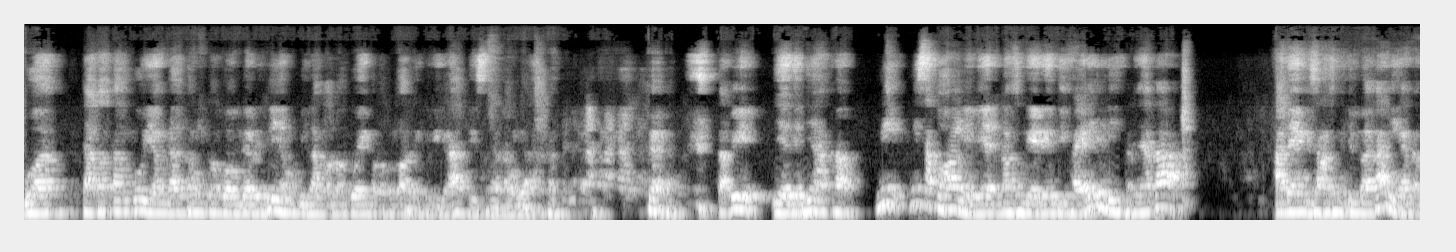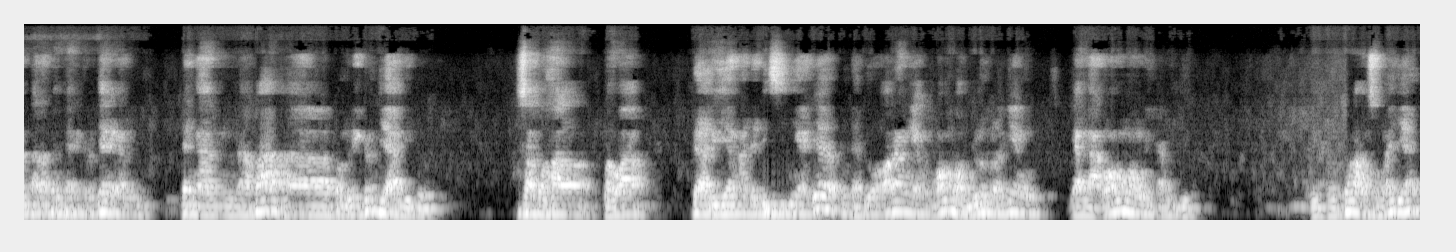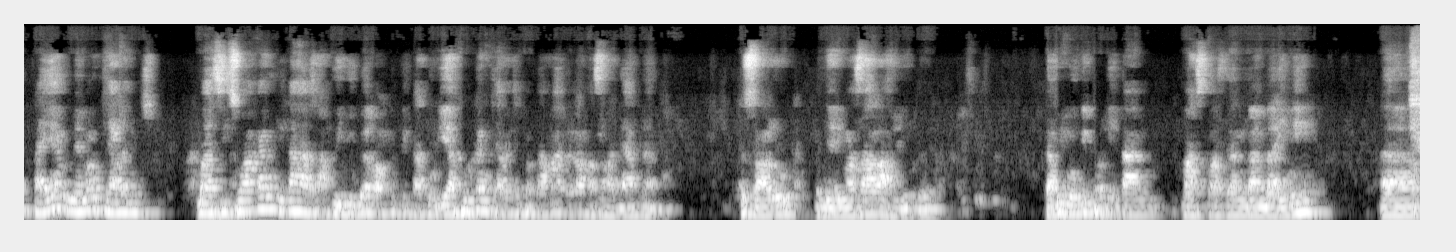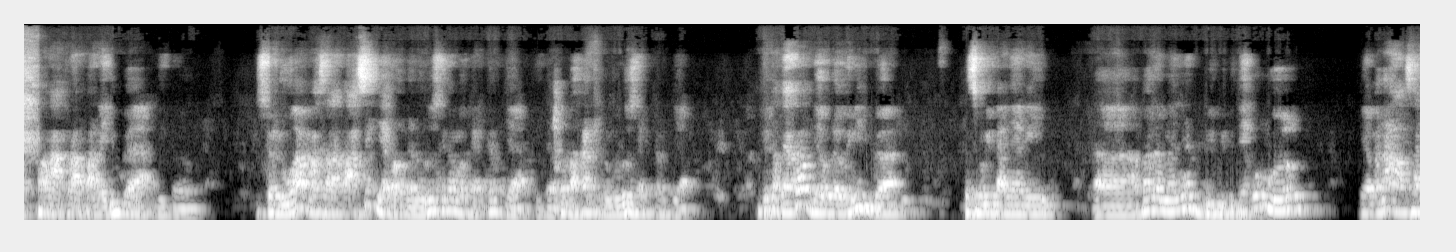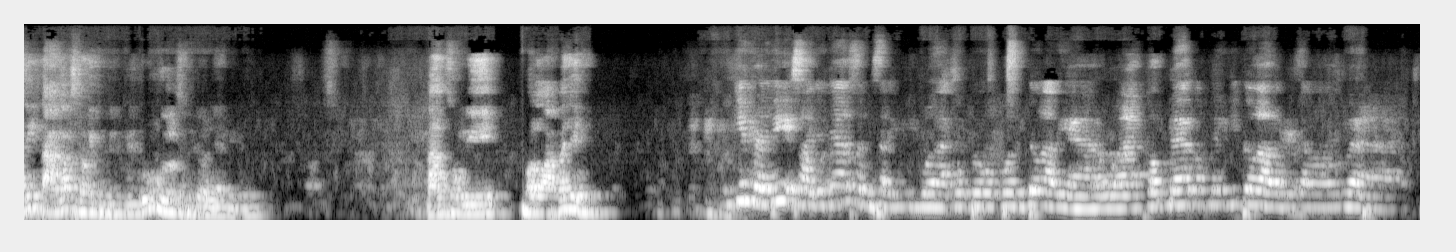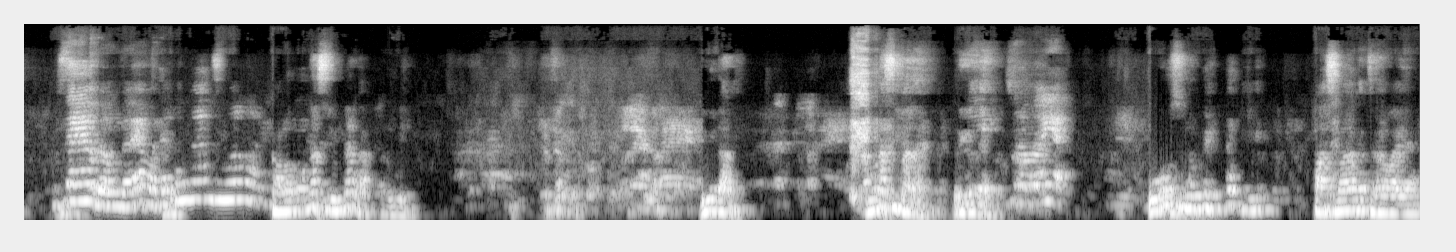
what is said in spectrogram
buat catatanku yang datang ke Gombel itu yang bilang sama gue kalau keluar negeri gratis ternyata enggak tapi ya jadinya akrab. Ini ini satu hal nih dia langsung diidentify aja nih. Ternyata ada yang bisa langsung dijembatani kan antara pencari kerja dengan dengan apa eh, pemberi kerja gitu. Satu hal bahwa dari yang ada di sini aja udah dua orang yang ngomong belum lagi yang yang nggak ngomong nih kan gitu. Itu itu langsung aja. Saya memang challenge mahasiswa kan kita harus akui juga waktu kita kuliah pun kan challenge pertama adalah masalah dana. Itu selalu menjadi masalah gitu. Tapi mungkin permintaan mas-mas dan mbak-mbak ini eh, pengakrapannya juga gitu. Terus kedua masalah klasik ya kalau udah lulus kita mau kerja gitu. Atau bahkan sebelum lulus kayak kerja. Tapi ternyata jauh-jauh ini juga kesulitan nyari eh, apa namanya bibit-bibit yang unggul. Yang mana alasannya kita anggap sebagai bibit-bibit unggul sebetulnya gitu langsung di follow up aja nih Mungkin berarti selanjutnya harus lebih sering buat kumpul-kumpul gitu kali ya, buat kopdar kopdar gitu kalau bisa lomba. Bisa ya bang mbak ya, mau datang kan semua kali. kalau Monas diundang nggak alumni diundang. Monas di mana? Berikutnya. Surabaya. oh Surabaya. Lagi pas banget Surabaya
